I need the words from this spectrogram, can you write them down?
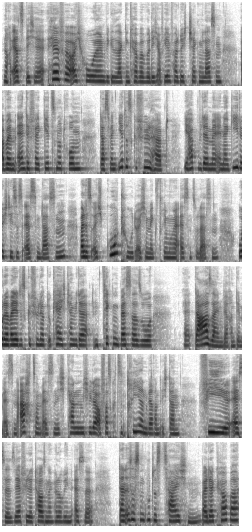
noch ärztliche Hilfe euch holen. Wie gesagt, den Körper würde ich auf jeden Fall durchchecken lassen. Aber im Endeffekt geht es nur darum, dass wenn ihr das Gefühl habt, ihr habt wieder mehr Energie durch dieses Essen lassen, weil es euch gut tut, euch im Extremhunger essen zu lassen. Oder weil ihr das Gefühl habt, okay, ich kann wieder einen Ticken besser so äh, da sein während dem Essen, achtsam essen. Ich kann mich wieder auf was konzentrieren, während ich dann viel esse, sehr viele tausende Kalorien esse. Dann ist es ein gutes Zeichen, weil der Körper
